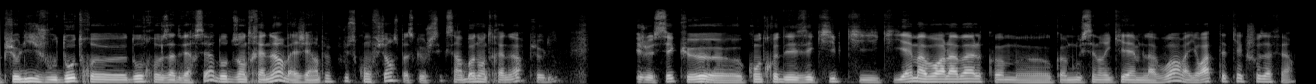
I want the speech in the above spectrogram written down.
Pioli joue d'autres d'autres adversaires, d'autres entraîneurs, bah, j'ai un peu plus confiance parce que je sais que c'est un bon entraîneur, Pioli. Et je sais que euh, contre des équipes qui, qui aiment avoir la balle comme, euh, comme Luis Enrique aime l'avoir, bah, il y aura peut-être quelque chose à faire.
